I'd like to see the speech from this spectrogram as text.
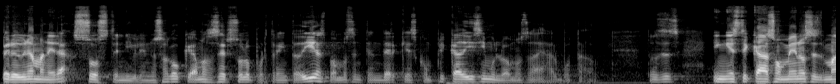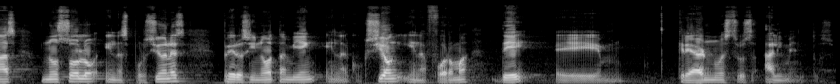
pero de una manera sostenible. No es algo que vamos a hacer solo por 30 días, vamos a entender que es complicadísimo y lo vamos a dejar botado. Entonces, en este caso, menos es más, no solo en las porciones, pero sino también en la cocción y en la forma de eh, crear nuestros alimentos.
